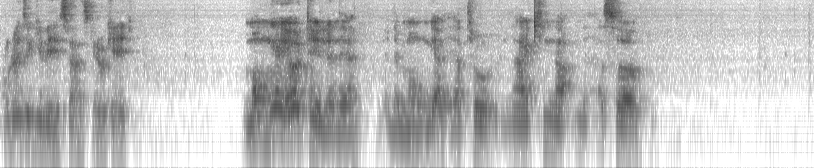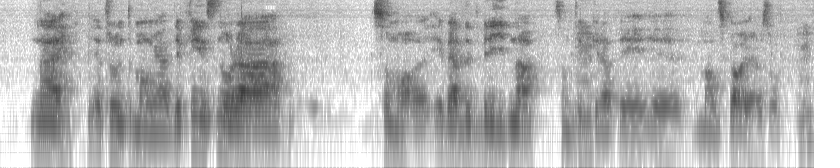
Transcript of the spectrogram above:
Och det tycker vi svenskar är okej. Många gör tydligen det. Eller många. Jag tror... Nej, knappt... Alltså... Nej, jag tror inte många. Det finns några som har, är väldigt vridna. Som Mm. tycker att det är, man ska göra så. Mm.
